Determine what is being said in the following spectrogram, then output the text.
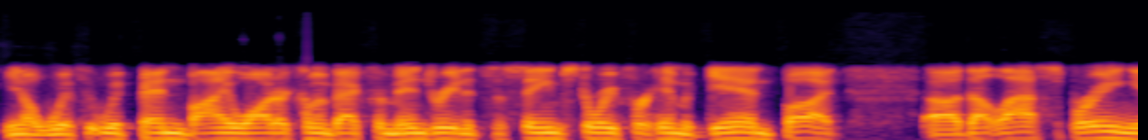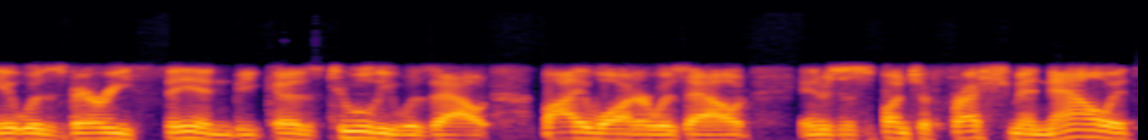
you know, with with Ben Bywater coming back from injury, and it's the same story for him again. But uh, that last spring, it was very thin because Tooley was out, Bywater was out, and it was just a bunch of freshmen. Now it's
